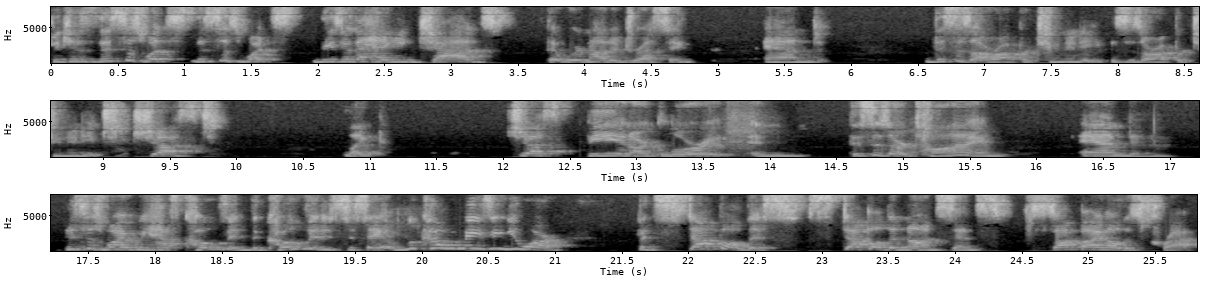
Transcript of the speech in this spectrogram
Because this is what's this is what's these are the hanging chads that we're not addressing. And this is our opportunity. This is our opportunity to just like just be in our glory. And this is our time. And mm-hmm. this is why we have COVID. The COVID is to say, look how amazing you are. But stop all this. Stop all the nonsense. Stop buying all this crap.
